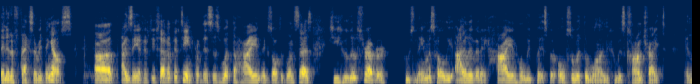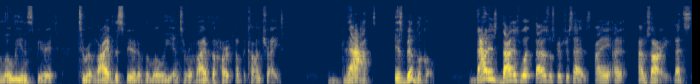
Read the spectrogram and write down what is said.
and it affects everything else. Uh isaiah 57 15 for this is what the high and exalted one says he who lives forever whose name is holy i live in a high and holy place but also with the one who is contrite and lowly in spirit to revive the spirit of the lowly and to revive the heart of the contrite that is biblical that is that is what that is what scripture says. I I I'm sorry. That's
